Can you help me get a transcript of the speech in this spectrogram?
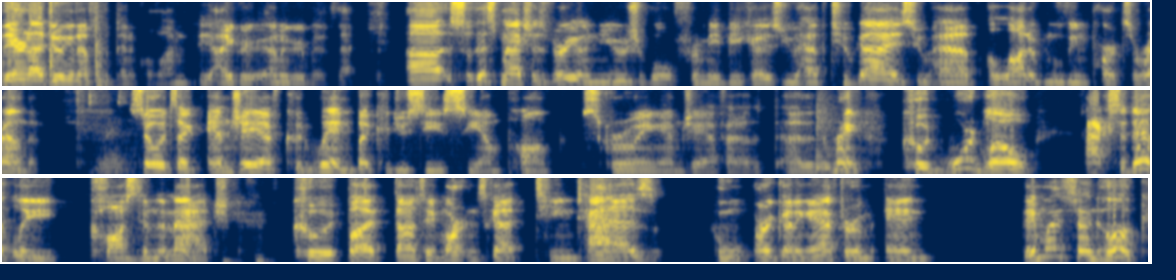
They're not doing enough for the pinnacle. I'm I agree. I'm agreement with that. Uh, so this match is very unusual for me because you have two guys who have a lot of moving parts around them. Right. So it's like MJF could win, but could you see CM Punk screwing MJF out of the, out of the ring? Could Wardlow accidentally cost him the match? Could but Dante Martin's got Team Taz who are gunning after him, and they might send Hook.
